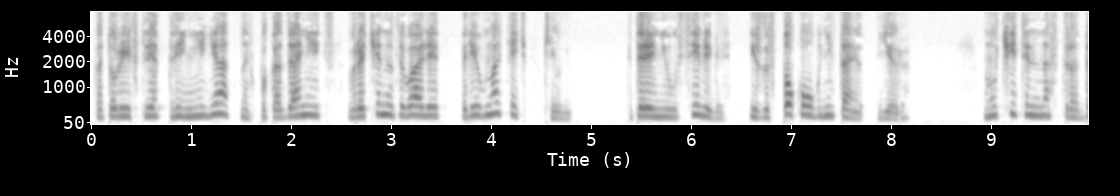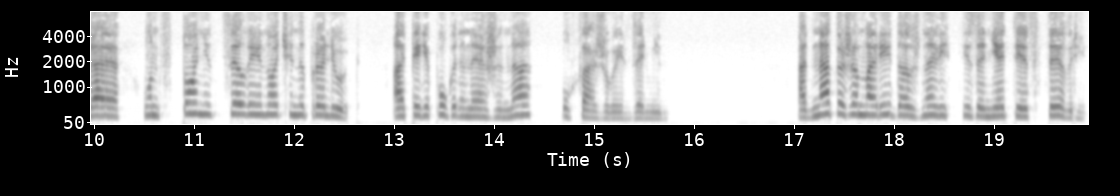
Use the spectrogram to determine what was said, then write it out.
которые вследствие неясных показаний врачи называли ревматическими. Теперь они усилились и жестоко угнетают Пьера. Мучительно страдая, он стонет целые ночи напролет, а перепуганная жена ухаживает за ним. Однако же Мари должна вести занятия в Севре,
